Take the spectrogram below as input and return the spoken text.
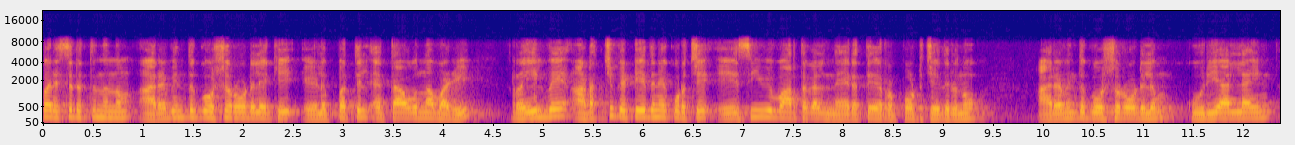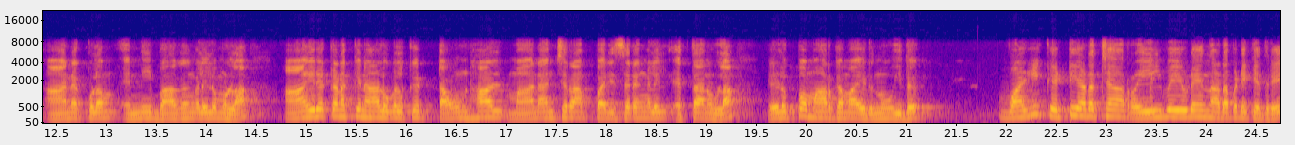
പരിസരത്ത് നിന്നും അരവിന്ദ് ഘോഷ് റോഡിലേക്ക് എളുപ്പത്തിൽ എത്താവുന്ന വഴി റെയിൽവേ അടച്ചുകെട്ടിയതിനെക്കുറിച്ച് എ സി വി വാർത്തകൾ നേരത്തെ റിപ്പോർട്ട് ചെയ്തിരുന്നു. അരവിന്ദ് ഘോഷ് റോഡിലും കുരിയാൽ ലൈൻ ആനക്കുളം എന്നീ ഭാഗങ്ങളിലുമുള്ള ആയിരക്കണക്കിന് ആളുകൾക്ക് ടൗൺ ഹാൾ മാനാഞ്ചിറ പരിസരങ്ങളിൽ എത്താനുള്ള എളുപ്പമാർഗമായിരുന്നു ഇത്. വഴി കെട്ടിയടച്ച റെയിൽവേയുടെ നടപടിക്കെതിരെ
